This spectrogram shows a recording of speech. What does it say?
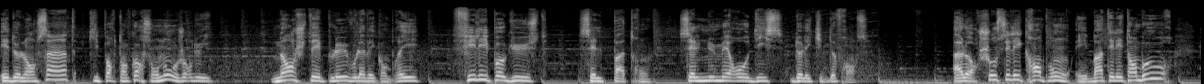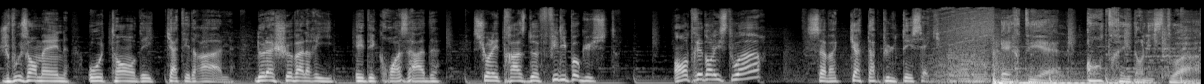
et de l'enceinte qui porte encore son nom aujourd'hui. N'en jetez plus, vous l'avez compris, Philippe Auguste, c'est le patron, c'est le numéro 10 de l'équipe de France. Alors chaussez les crampons et battez les tambours, je vous emmène au temps des cathédrales, de la chevalerie et des croisades, sur les traces de Philippe Auguste. Entrez dans l'histoire, ça va catapulter sec. RTL, entrée dans l'histoire.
